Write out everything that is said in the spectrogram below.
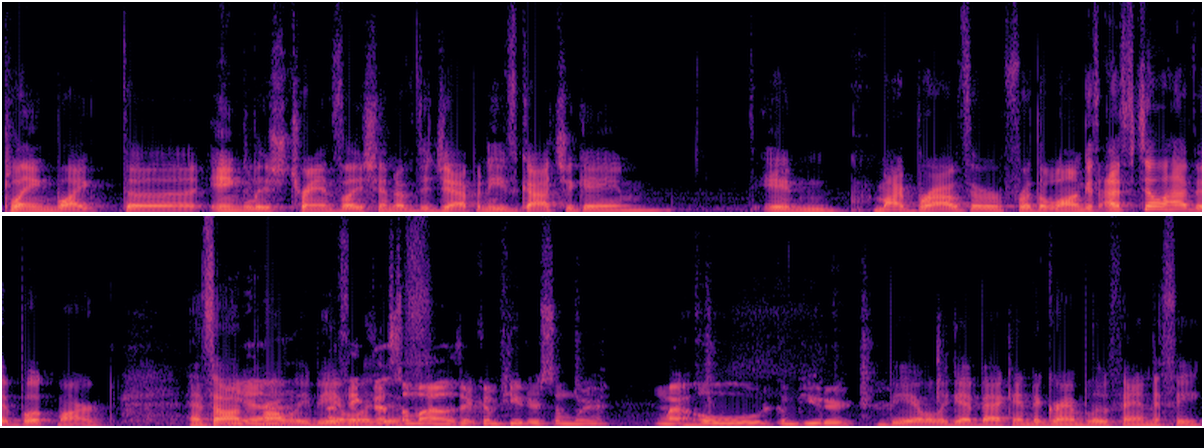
playing like the English translation of the Japanese gotcha game in my browser for the longest. I still have it bookmarked, and so I'd probably be I able think to that's just on my other computer somewhere. my old computer. be able to get back into Granblue Fantasy.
